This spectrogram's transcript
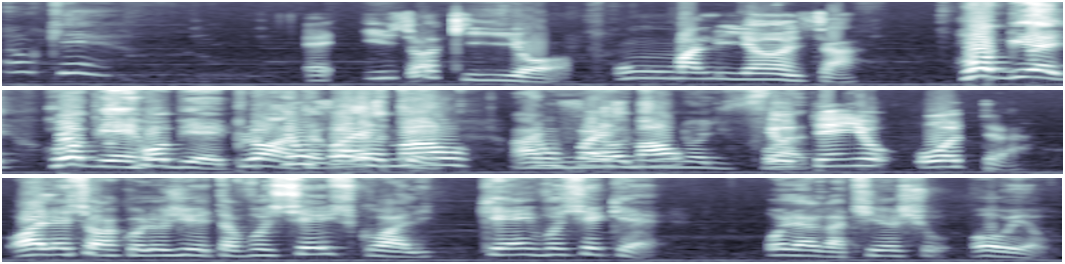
É o quê? É isso aqui, ó, uma aliança. Roubei, roubei, roubei, pronto, não faz mal, não faz mal, eu tenho outra. Olha só, Colugita, você escolhe quem você quer, o Lagartixo ou eu.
